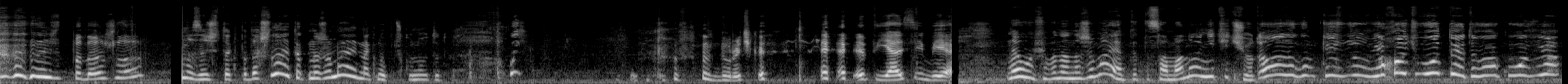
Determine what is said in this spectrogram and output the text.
значит, подошла. Она, значит, так подошла и так нажимает на кнопочку. Ну, тут... Ой! Дурочка. Это я себе. Ну, в общем, она нажимает это самое, оно не течет. А, я хочу вот этого кофе.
